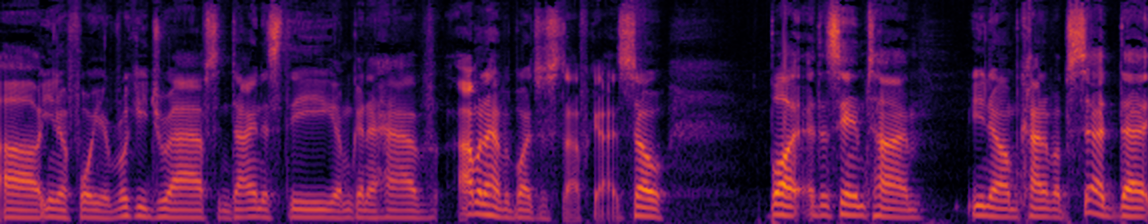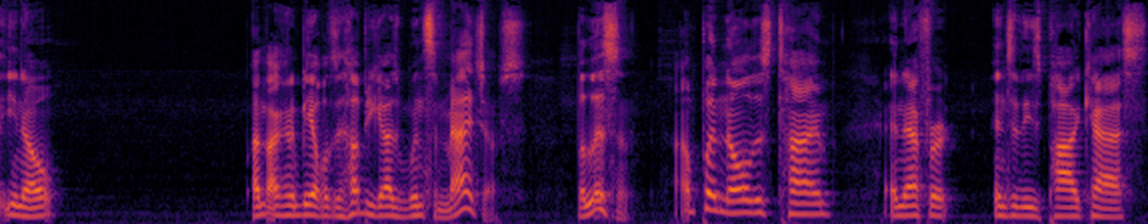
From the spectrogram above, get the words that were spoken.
Uh, you know, for your rookie drafts and dynasty, I'm gonna have I'm gonna have a bunch of stuff, guys. So but at the same time, you know, I'm kind of upset that, you know, I'm not going to be able to help you guys win some matchups. But listen, I'm putting all this time and effort into these podcasts.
